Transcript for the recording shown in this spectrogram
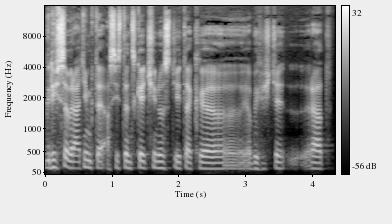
Když se vrátím k té asistentské činnosti, tak eh, já bych ještě rád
